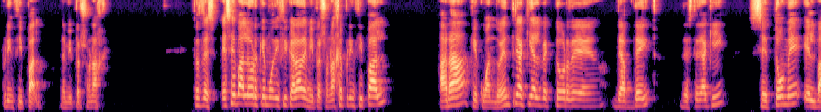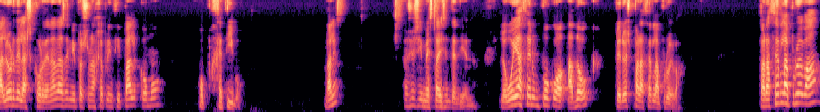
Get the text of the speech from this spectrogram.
principal, de mi personaje. Entonces, ese valor que modificará de mi personaje principal hará que cuando entre aquí al vector de, update, de este de aquí, se tome el valor de las coordenadas de mi personaje principal como objetivo. ¿Vale? No sé si me estáis entendiendo. Lo voy a hacer un poco ad hoc, pero es para hacer la prueba. Para hacer la prueba,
